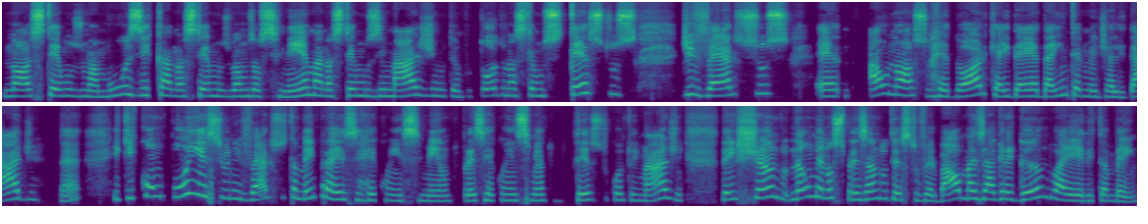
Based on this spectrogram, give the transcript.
nós temos uma música, nós temos, vamos ao cinema, nós temos imagem o tempo todo, nós temos textos diversos é, ao nosso redor, que é a ideia da intermedialidade, né? E que compõe esse universo também para esse reconhecimento, para esse reconhecimento do texto quanto imagem, deixando, não menosprezando o texto verbal, mas agregando a ele também.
